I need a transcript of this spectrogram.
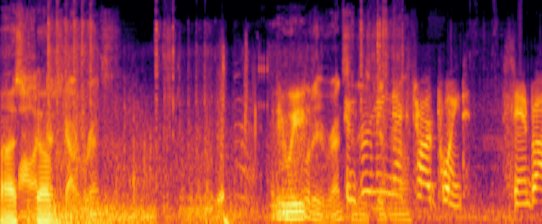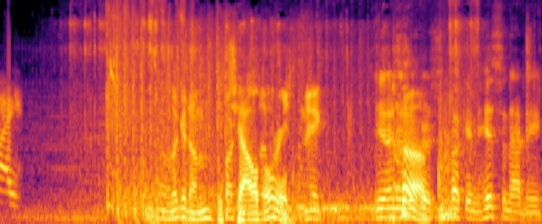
Nice Wow, that guy job. just got rinsed. Pretty weak. Literally rinsing this Confirming kid now. next hardpoint. Stand by. Look at him. Fucking chow slippery bowl. snake. Yeah, no, Huh. they're fucking hissing at me.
